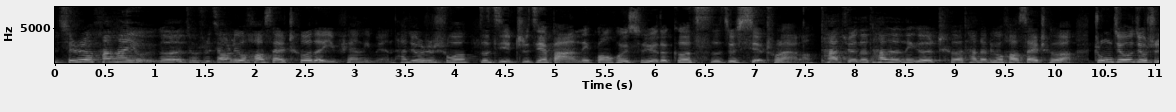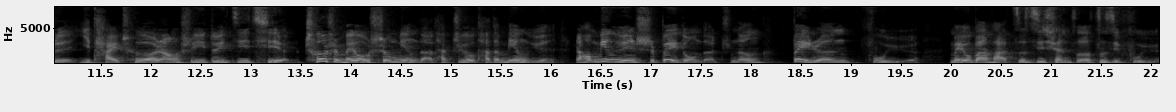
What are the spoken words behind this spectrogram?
其实韩寒有一个就是叫《六号赛车》的一篇里面，他就是说自己直接把那《光辉岁月》的歌词就写出来了。他觉得他的那个车，他的六号赛车，终究就是一台车，然后是一堆机器。车是没有生命的，它只有它的命运，然后命运是被动的，只能被人赋予，没有办法自己选择自己赋予。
